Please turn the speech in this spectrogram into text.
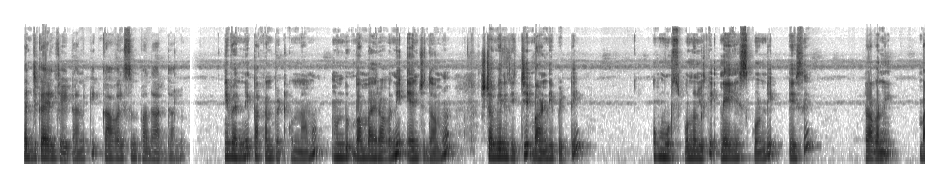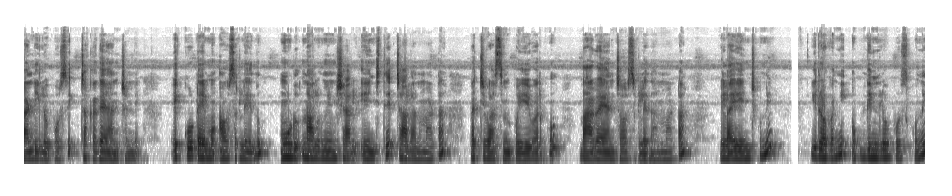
కజ్జికాయలు చేయడానికి కావలసిన పదార్థాలు. ఇవన్నీ పక్కన పెట్టుకున్నాము. ముందు బొంబాయి రవ్వని ఎంచుదాము స్టవ్ వెలిగించి బాండీ పెట్టి ఒక మూడు స్పూనులకి నెయ్యి వేసుకోండి. వేసి రవ్వని బాండీలో పోసి చక్కగా యాంచండి. ఎక్కువ టైం అవసరం లేదు. మూడు నాలుగు నిమిషాలు వేయించితే చాలన్నమాట. పచ్చివాసన పోయే వరకు బాగా అవసరం లేదనమాట ఇలా వేయించుకుని ఈ రవ్వని ఒక గిన్నెలో పోసుకుని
